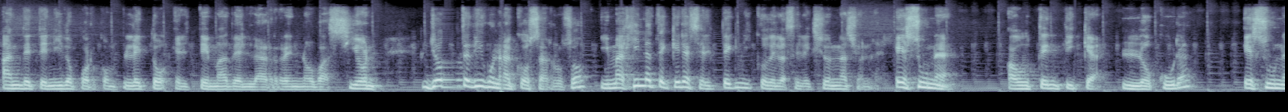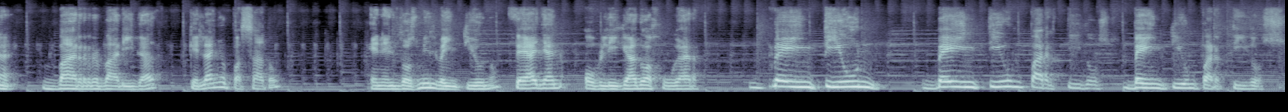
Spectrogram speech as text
han detenido por completo el tema de la renovación. Yo te digo una cosa, Russo, imagínate que eres el técnico de la selección nacional. Es una auténtica locura, es una barbaridad que el año pasado, en el 2021, te hayan obligado a jugar 21, 21 partidos, 21 partidos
